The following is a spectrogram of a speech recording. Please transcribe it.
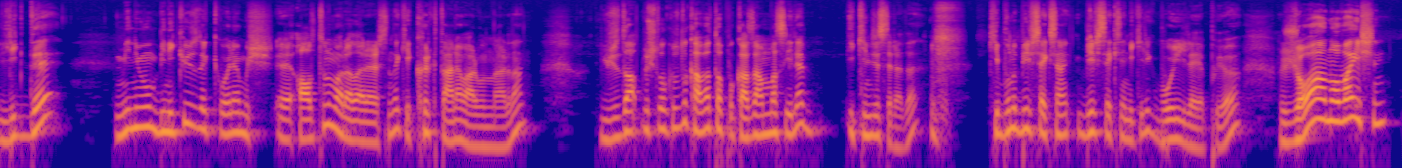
Ligde minimum 1200 dakika oynamış e, 6 numaralar arasında ki 40 tane var bunlardan. %69'luk hava topu kazanmasıyla ikinci sırada. Ki bunu 1.80 1.82'lik boyuyla yapıyor. Joao Novaes'in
